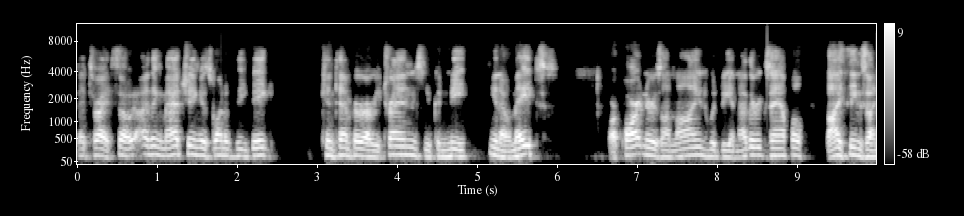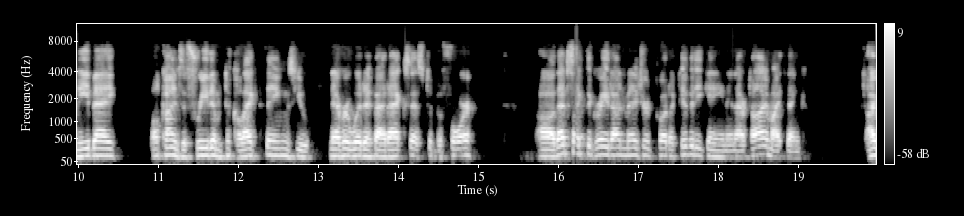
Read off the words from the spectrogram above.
That's right. So I think matching is one of the big contemporary trends. You can meet, you know, mates or partners online would be another example. Buy things on eBay, all kinds of freedom to collect things you never would have had access to before. Uh, that's like the great unmeasured productivity gain in our time, I think. I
